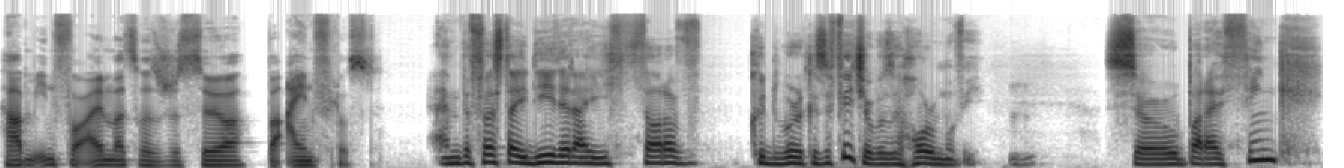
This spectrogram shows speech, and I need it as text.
haben ihn vor allem als Regisseur beeinflusst? And the first idea that I thought of could work as a feature was a horror movie. Mm-hmm. So, but I think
